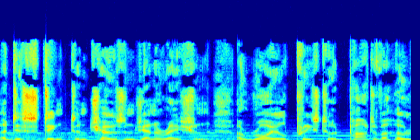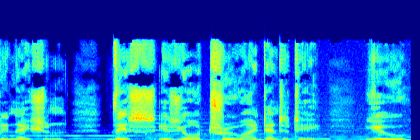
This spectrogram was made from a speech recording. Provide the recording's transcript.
a distinct and chosen generation, a royal priesthood, part of a holy nation. This is your true identity. You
